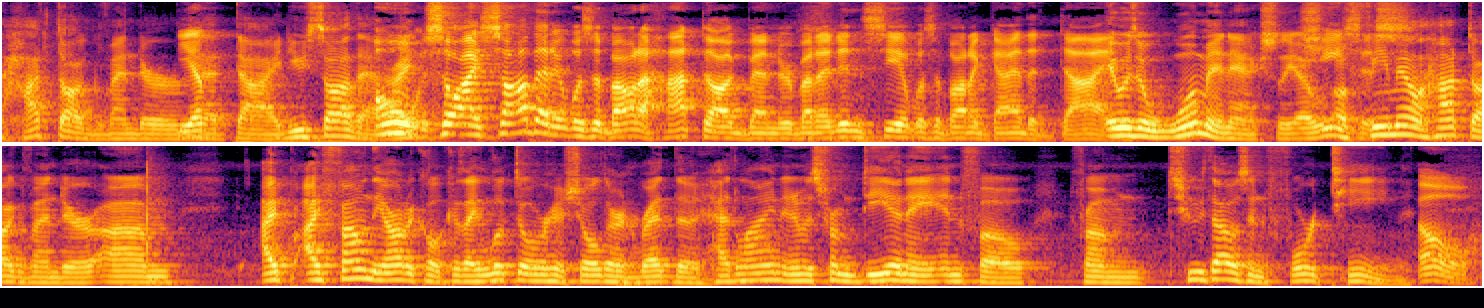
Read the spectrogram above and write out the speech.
hot dog vendor Yep. that died. You saw that, Oh, right? so I saw that it was about a hot dog vendor, but I didn't see it was about a guy that died. It was a woman, actually, a, a female hot dog vendor. Um, I, I found the article because I looked over his shoulder and read the headline, and it was from DNA Info from 2014. Oh,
